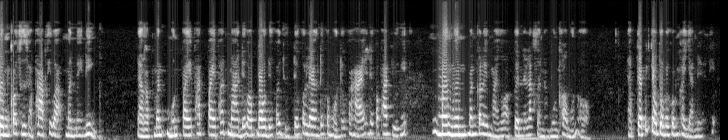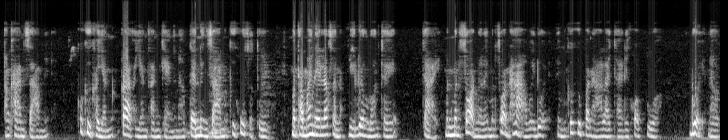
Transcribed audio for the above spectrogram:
ลมก็คือสภาพที่ว่ามันไม่นิ่งนะครับ มันหมุนไปพัดไปพัดมาเดี๋ยวก็เบาเดี๋ยวก็หยุดเดี๋ยวก็แรงเดี๋ยวก็หมดเดี๋ยวก็หายเดี๋ยวก็พัดอยู่อย่างนี้เมือนเงินมันก็เลยหมายว่าเป็นในลักษณะหมุนเข้าหมุนออกนะแต่พระเจ้าตัวเป็นคนขยันเนี่ยอังคารสามเนี่ยก็คือขยันกล้าขยันขันแข็งนะครับ แต่หนึ่งสามมันคือคู่ศัตรูมันทำให้ในลักษณะมีเรื่องร้อนใจจ่าย มันมันซ่อนอะไร มันซ่อนห้าเอาไว้ด้วยเนี่ยมันก็คือปัญหารายจ่ายในครอบครัวด้วยนะครับ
